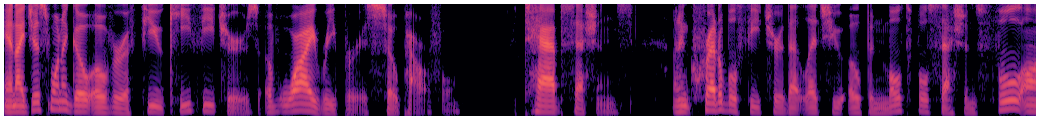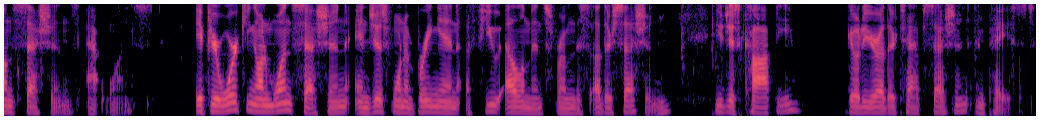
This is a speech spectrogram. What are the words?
And I just want to go over a few key features of why Reaper is so powerful. Tab Sessions, an incredible feature that lets you open multiple sessions, full on sessions at once. If you're working on one session and just want to bring in a few elements from this other session, you just copy, go to your other tab session, and paste.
